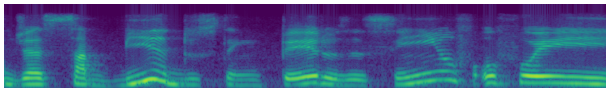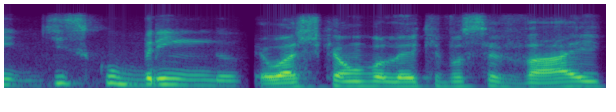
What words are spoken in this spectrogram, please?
já sabia dos temperos assim ou, ou foi descobrindo? Eu acho que é um rolê que você vai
